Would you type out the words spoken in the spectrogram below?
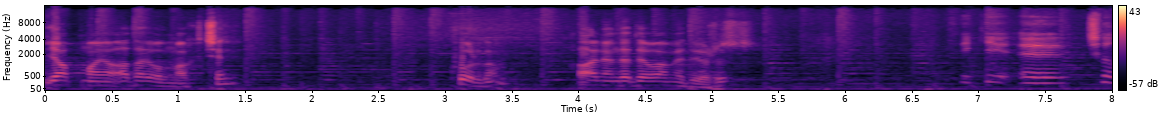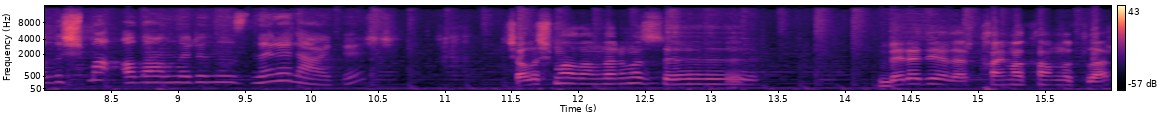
yapmaya aday olmak için kurdum. Halen de devam ediyoruz. Peki e, çalışma alanlarınız nerelerdir? Çalışma alanlarımız e, belediyeler, kaymakamlıklar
